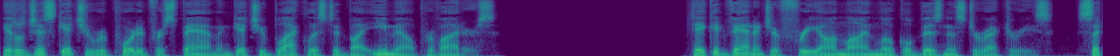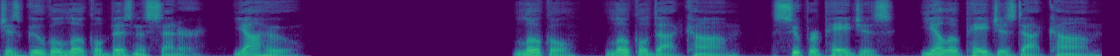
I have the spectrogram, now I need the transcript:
it'll just get you reported for spam and get you blacklisted by email providers. Take advantage of free online local business directories, such as Google Local Business Center, Yahoo! Local, local.com, Superpages, yellowpages.com,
